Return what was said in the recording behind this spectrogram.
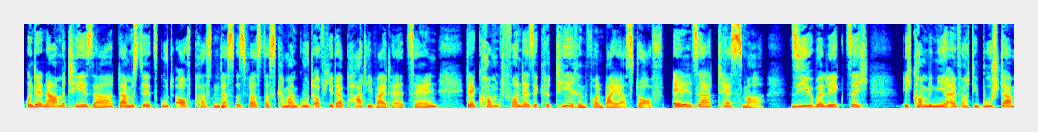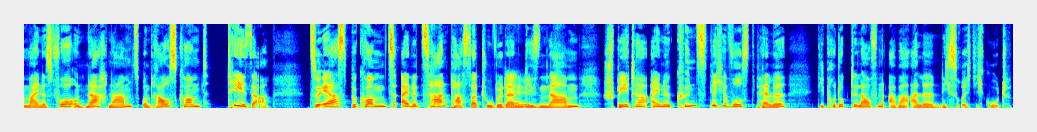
Und der Name Tesa, da müsst ihr jetzt gut aufpassen, das ist was, das kann man gut auf jeder Party weitererzählen. Der kommt von der Sekretärin von Bayersdorf, Elsa Tesma. Sie überlegt sich, ich kombiniere einfach die Buchstaben meines Vor- und Nachnamens und rauskommt Tesa. Zuerst bekommt eine Zahnpastatube dann hey. diesen Namen, später eine künstliche Wurstpelle. Die Produkte laufen aber alle nicht so richtig gut.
